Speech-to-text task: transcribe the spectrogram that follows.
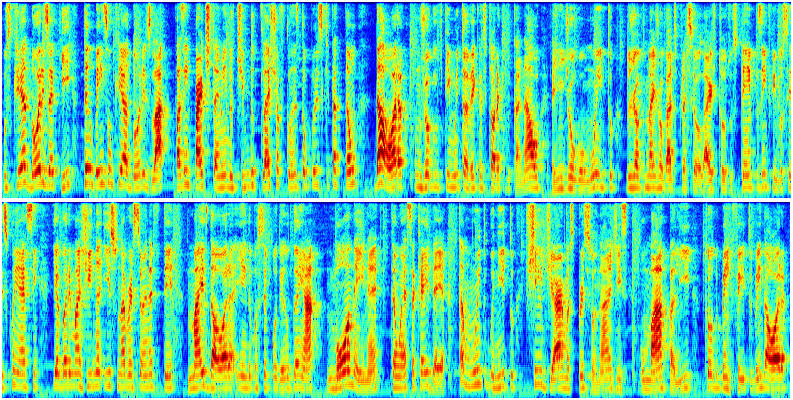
Os criadores aqui também são criadores lá, fazem parte também do time do Clash of Clans, então por isso que tá tão da hora. Um jogo que tem muito a ver com a história aqui do canal, a gente jogou muito, dos jogos mais jogados para celular de todos os tempos, enfim, vocês conhecem conhecem. E agora imagina isso na versão NFT mais da hora e ainda você podendo ganhar money, né? Então essa que é a ideia. Tá muito bonito, cheio de armas, personagens, o mapa ali, todo bem feito, bem da hora.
